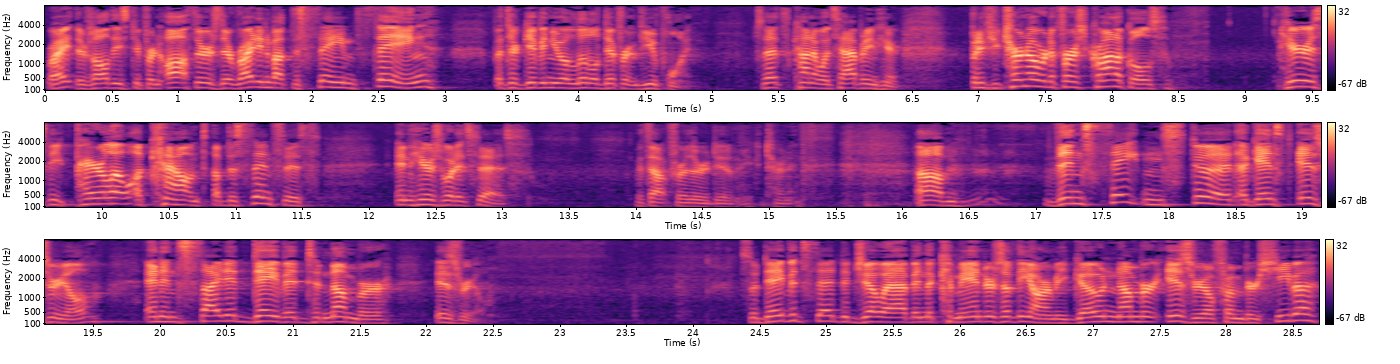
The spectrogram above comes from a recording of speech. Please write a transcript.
right? There's all these different authors. They're writing about the same thing, but they're giving you a little different viewpoint. So that's kind of what's happening here. But if you turn over to First Chronicles, here is the parallel account of the census, and here's what it says. Without further ado, you can turn it. Um, then Satan stood against Israel and incited David to number Israel. So David said to Joab and the commanders of the army, Go number Israel from Beersheba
